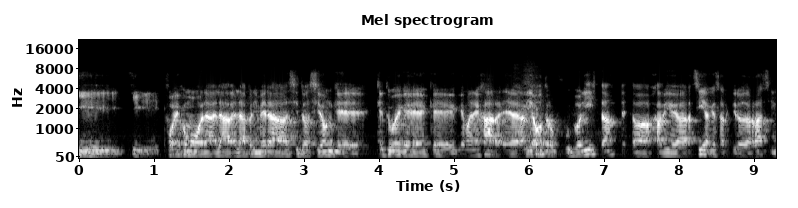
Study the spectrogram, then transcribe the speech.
y, fue como la, primera situación que, tuve que, manejar. Eh, había otro futbolista, estaba Javi García, que es arquero de Racing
